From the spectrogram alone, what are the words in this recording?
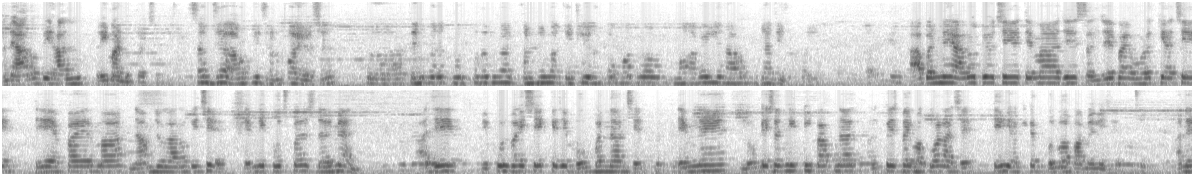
અને આરોપી હાલ રિમાન્ડ ઉપર છે. સાહેબ જે આરોપી ઝડપાયો છે તો તેની પર પૂછપરછમાં ખંડણીમાં કેટલી રકમ માંગવામાં આવેલી અને આરોપી ક્યાંથી ઝડપાયા? આ બંને આરોપીઓ છે તેમાં જે સંજયભાઈ ઓળખ્યા છે તે એફઆઈઆરમાં નામજોગ આરોપી છે. તેમની પૂછપરછ દરમિયાન આજે વિપુલભાઈ શેખ કે જે ભોગ બનનાર છે, તેમને લોકેશનની ટીપ આપનાર અલ્પેશભાઈ મકવાણા છે તેવી હકીકત ખુલવા પામેલી છે. અને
